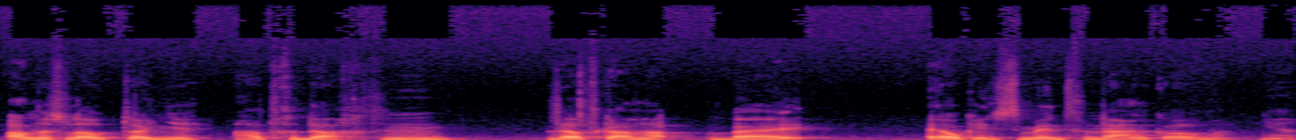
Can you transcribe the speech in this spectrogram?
anders loopt dan je had gedacht. Mhm. Dat kan bij elk instrument vandaan komen. Ja.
